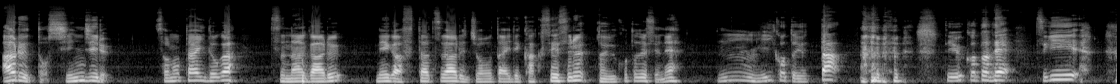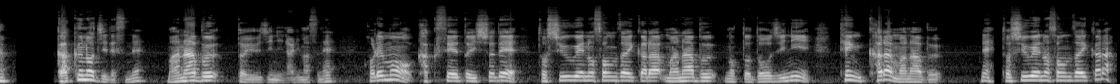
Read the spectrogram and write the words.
あると信じる。その態度がつながる、目が2つある状態で覚醒するということですよね。うん、いいこと言った。ということで、次、学の字ですね。学ぶという字になりますね。これも覚醒と一緒で、年上の存在から学ぶのと同時に、天から学ぶ。ね、年上の存在から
